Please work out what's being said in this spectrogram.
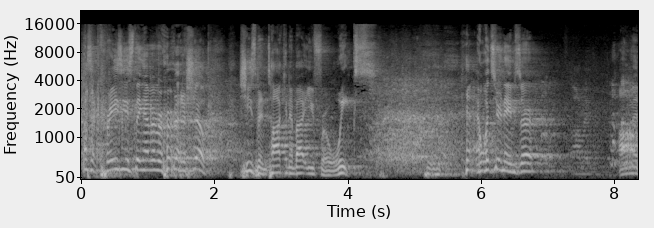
That's the craziest thing I've ever heard at a show. She's been talking about you for weeks. and what's your name, sir? Ahmed. Ahmed.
